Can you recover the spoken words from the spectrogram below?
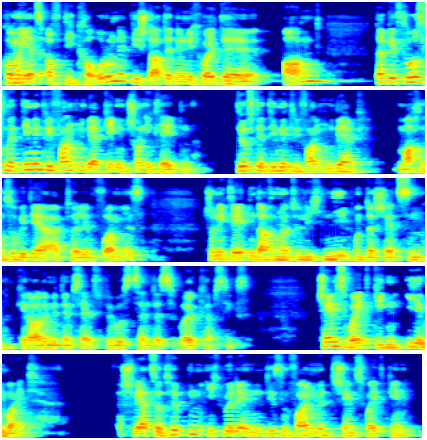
kommen wir jetzt auf die K.O.-Runde. Die startet nämlich heute Abend. Da geht's los mit Dimitri Vandenberg gegen Johnny Clayton. Dürfte Dimitri Vandenberg machen, so wie der aktuell in Form ist. Johnny Clayton darf man natürlich nie unterschätzen, gerade mit dem Selbstbewusstsein des World Cup Siegs. James Wade gegen Ian White. Schwer zu tippen, ich würde in diesem Fall mit James Wade gehen.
